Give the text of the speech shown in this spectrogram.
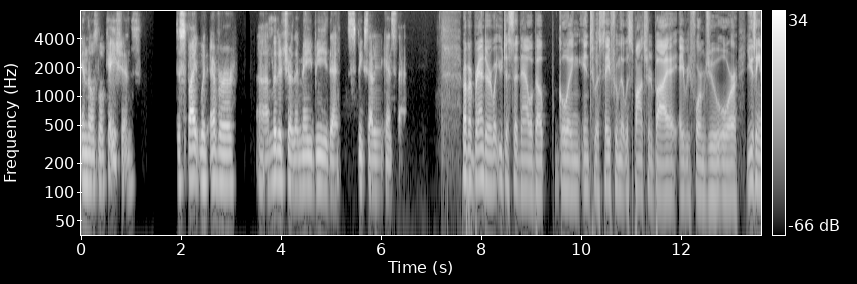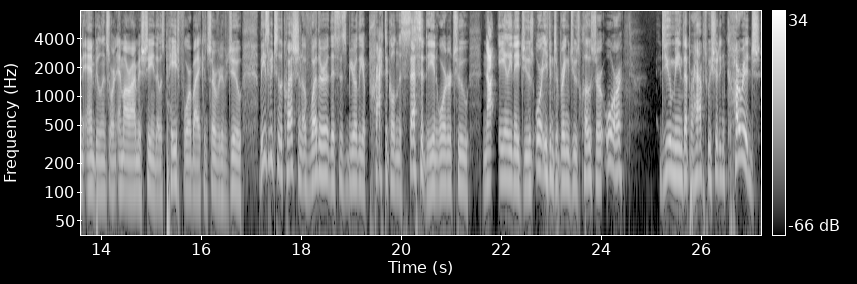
in those locations, despite whatever uh, literature there may be that speaks out against that. Rabbi Brander, what you just said now about going into a safe room that was sponsored by a Reform Jew or using an ambulance or an MRI machine that was paid for by a conservative Jew leads me to the question of whether this is merely a practical necessity in order to not alienate Jews or even to bring Jews closer, or do you mean that perhaps we should encourage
